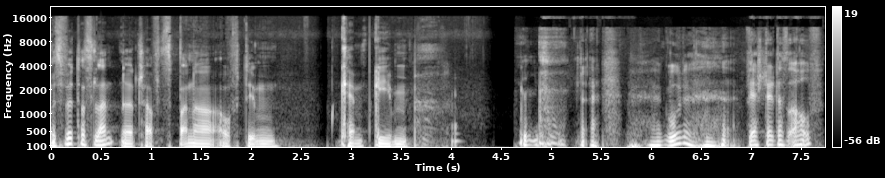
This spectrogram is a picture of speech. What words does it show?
es wird das Landwirtschaftsbanner auf dem Camp geben. Ja, gut. Wer stellt das auf?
